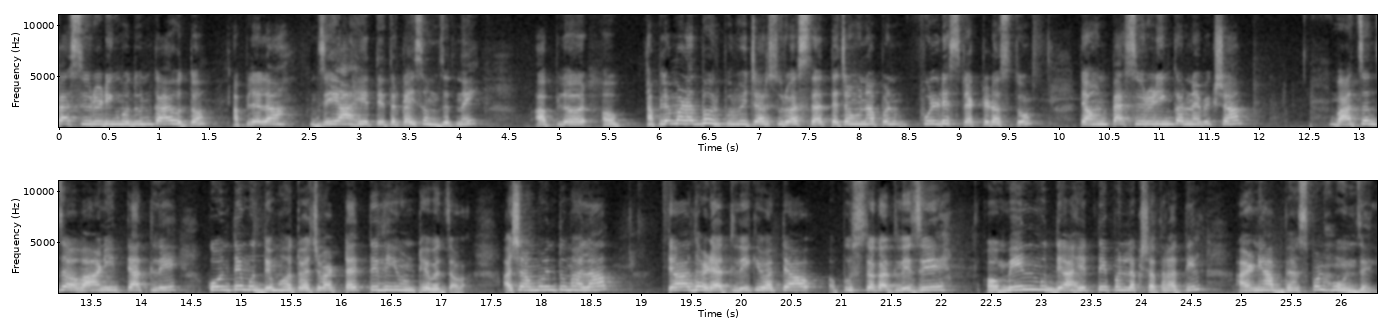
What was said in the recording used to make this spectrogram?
पॅसिव्ह रिडिंगमधून काय होतं? आपल्याला जे आहे ते तर काही समजत नाही. आपलं आपल्या मनात भरपूर विचार सुरू असतात. त्याच्यामुळे आपण फुल डिस्ट्रॅक्टेड असतो. त्याहून पॅसिव्ह रिडिंग करण्यापेक्षा वाचत जावा आणि त्यातले कोणते मुद्दे महत्त्वाचे वाटत आहेत ते लिहून ठेवत जावा. अशामुळे तुम्हाला त्या धड्यातले किंवा त्या पुस्तकातले जे मेन मुद्दे आहेत ते पण लक्षात राहतील आणि अभ्यास पण होऊन जाईल.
